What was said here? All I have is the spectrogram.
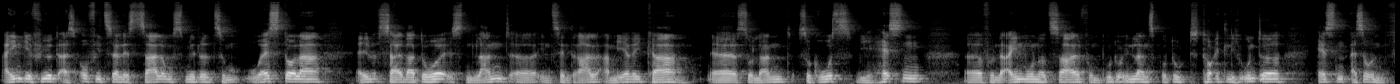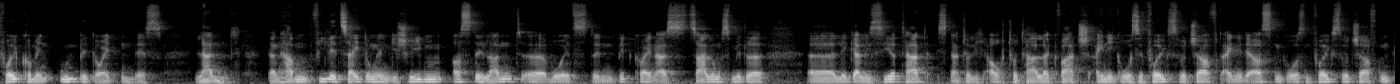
eingeführt, als offizielles Zahlungsmittel zum US-Dollar. El Salvador ist ein Land äh, in Zentralamerika, äh, so Land, so groß wie Hessen, äh, von der Einwohnerzahl, vom Bruttoinlandsprodukt deutlich unter Hessen, also ein vollkommen unbedeutendes Land. Dann haben viele Zeitungen geschrieben, erste Land, äh, wo jetzt den Bitcoin als Zahlungsmittel äh, legalisiert hat, ist natürlich auch totaler Quatsch. Eine große Volkswirtschaft, eine der ersten großen Volkswirtschaften,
